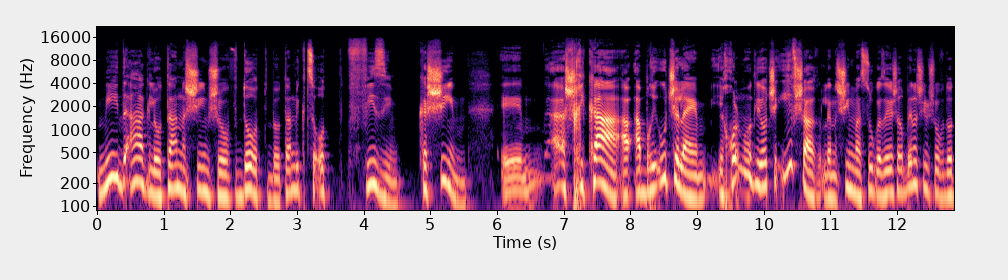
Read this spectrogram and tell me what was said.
מי ידאג לאותן נשים שעובדות באותן מקצועות פיזיים, קשים, אה, השחיקה, הבריאות שלהם, יכול מאוד להיות שאי אפשר לנשים מהסוג הזה, יש הרבה נשים שעובדות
